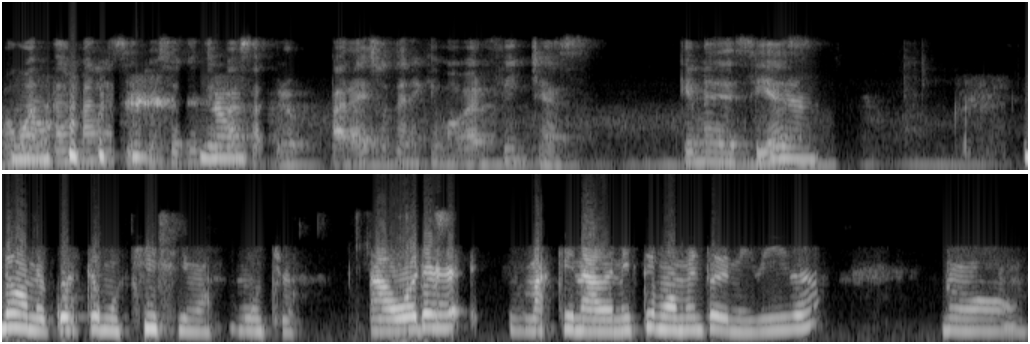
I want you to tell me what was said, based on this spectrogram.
no aguantás más la situación que te pasa, pero para eso tenés que mover fichas. ¿Qué me decías? No, me cuesta muchísimo, mucho. Ahora, más que nada, en este momento de mi vida, no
